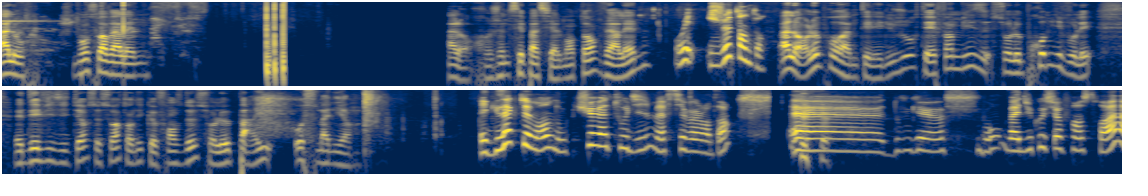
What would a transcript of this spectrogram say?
Allô. Bonsoir Verlaine. Alors, je ne sais pas si elle m'entend, Verlaine. Oui, je t'entends. Alors, le programme télé du jour, TF1 mise sur le premier volet des visiteurs ce soir, tandis que France 2 sur le Paris haussmanien. Exactement, donc tu as tout dit, merci Valentin. Euh, donc, euh, bon, bah du coup sur France 3,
